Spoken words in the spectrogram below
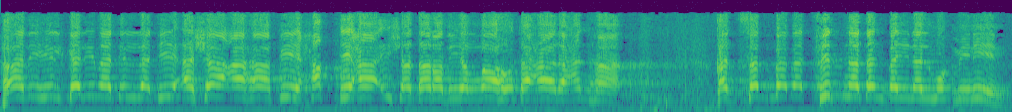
هذه الكلمة التي أشاعها في حق عائشة رضي الله تعالى عنها. قد سببت فتنة بين المؤمنين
